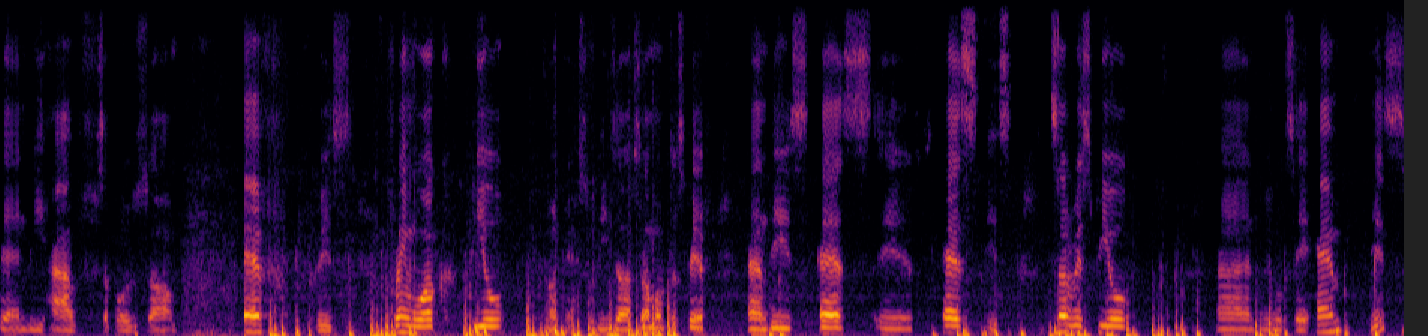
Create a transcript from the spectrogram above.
then we have suppose um, f is framework po okay so these are some of the stuff and this s is s is service po and we will say m is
